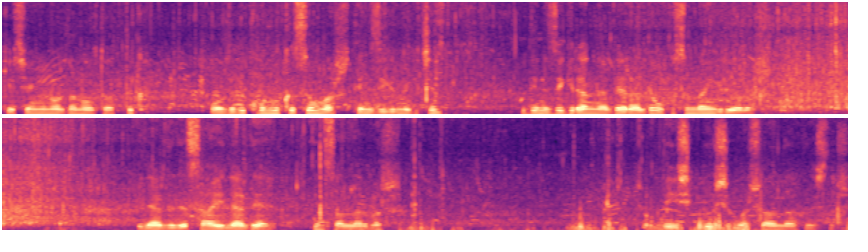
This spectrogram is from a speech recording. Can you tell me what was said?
Geçen gün oradan olta attık. Orada bir kumlu kısım var denize girmek için. Bu denize girenler de herhalde o kısımdan giriyorlar. İleride de sahillerde insanlar var. Çok değişik bir ışık var şu anda arkadaşlar.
